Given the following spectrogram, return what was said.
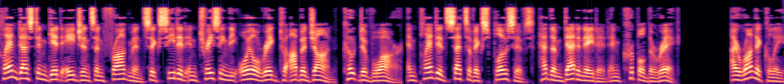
Clandestine GID agents and frogmen succeeded in tracing the oil rig to Abidjan, Côte d'Ivoire, and planted sets of explosives, had them detonated and crippled the rig. Ironically,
